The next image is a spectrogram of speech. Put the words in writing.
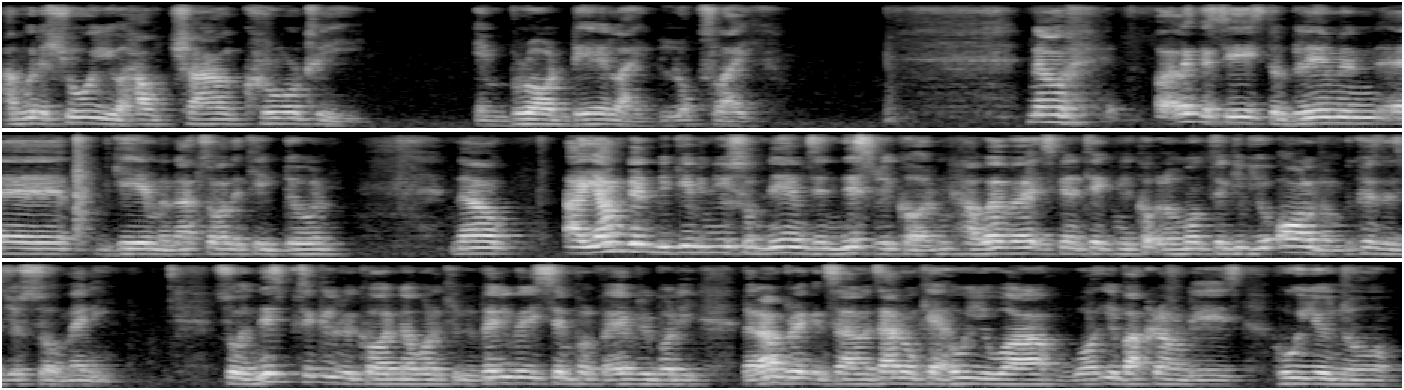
I'm going to show you how child cruelty in broad daylight looks like. Now, like I say, it's the blaming uh, game, and that's all they keep doing. Now, I am going to be giving you some names in this recording. However, it's going to take me a couple of months to give you all of them because there's just so many. So in this particular recording, I want to keep it very, very simple for everybody that I'm breaking silence. I don't care who you are, what your background is, who you know.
